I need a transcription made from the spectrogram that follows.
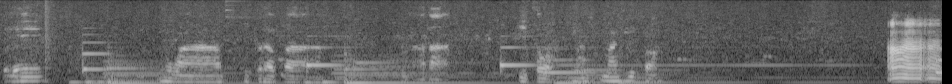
boleh muat beberapa negara itu yang maju kok Ah, ah.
